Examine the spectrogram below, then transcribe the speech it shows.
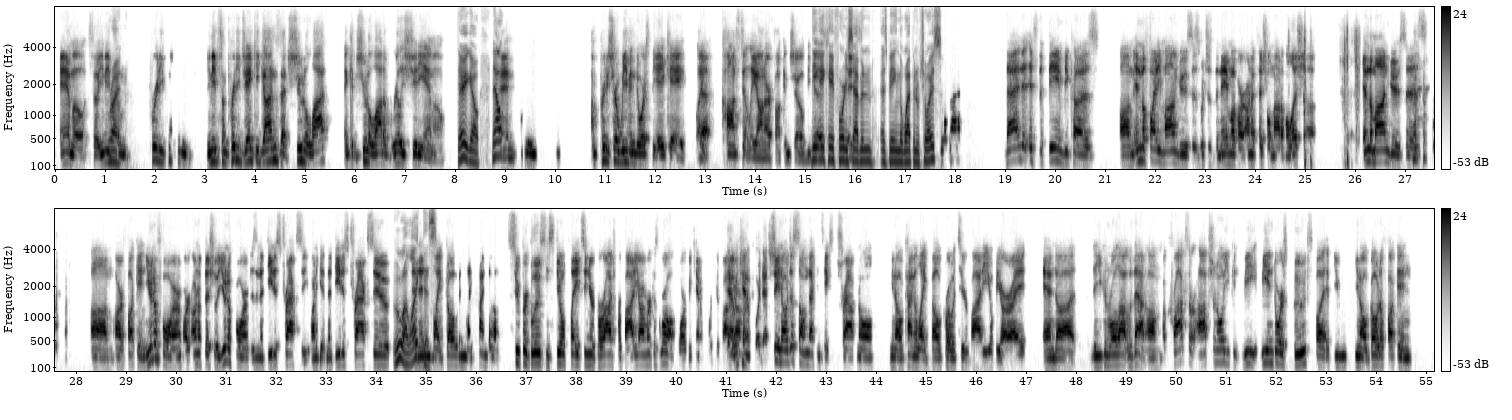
ammo. So you need Right. some pretty fucking, you need some pretty janky guns that shoot a lot and can shoot a lot of really shitty ammo. There you go. Now, And I'm pretty sure we've endorsed the AK like Yeah. constantly on our fucking show because the AK 47 as being the weapon of choice. that and it- it's the theme because um, in the fighting mongooses, which is the name of our unofficial not a militia, in the mongooses, um, our fucking uniform, our unofficial uniform, is an Adidas tracksuit. You want to get an Adidas tracksuit, Ooh, I like and then this. like go and like kind of super glue some steel plates in your garage for body armor because we're all poor. We can't afford good body yeah, we armor. can't afford that So, you know, just something that can take some shrapnel, you know, kind of like Velcro it to your body. You'll be all right. And uh, then you can roll out with that. Um, Crocs are optional. You can we we endorse boots, but if you you know go to fucking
